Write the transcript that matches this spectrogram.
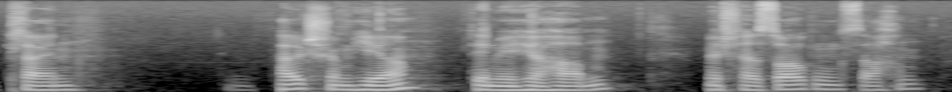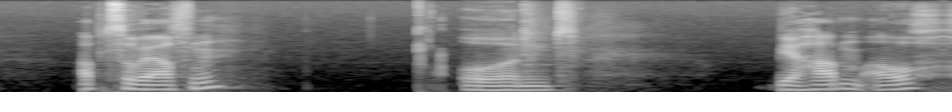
die kleinen Fallschirm hier, den wir hier haben, mit Versorgungssachen abzuwerfen. Und wir haben auch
